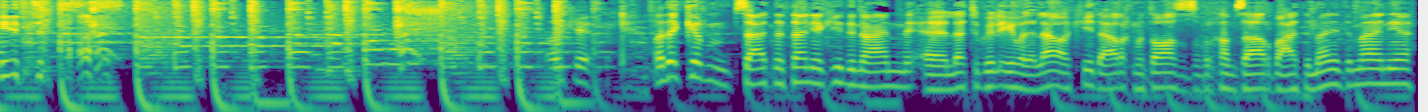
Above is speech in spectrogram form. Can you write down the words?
أكيد أوكي. أذكر بساعتنا الثانية أكيد إنه عن آه، لا تقول إيه ولا لا واكيد على رقم التواصل صفر خمسة أربعة ثمانية ثمانية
